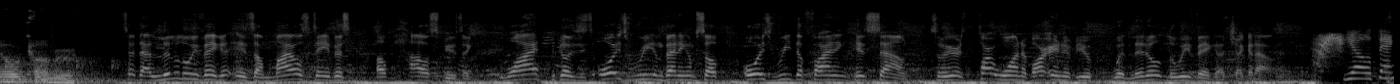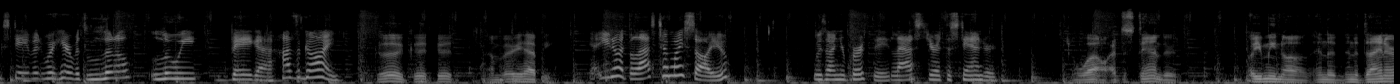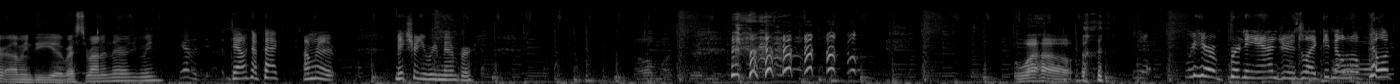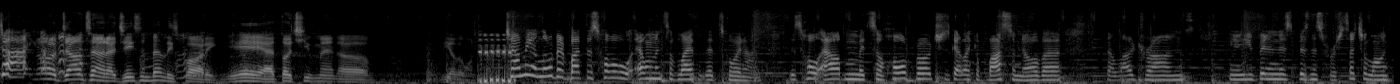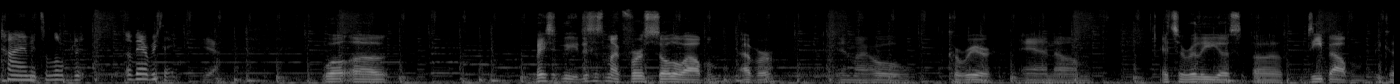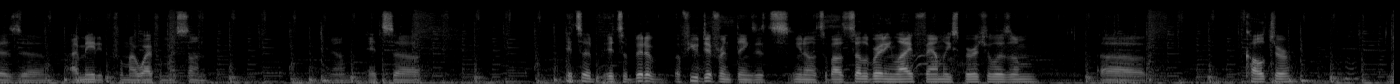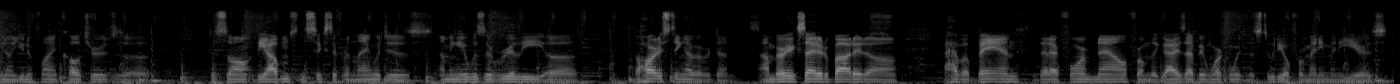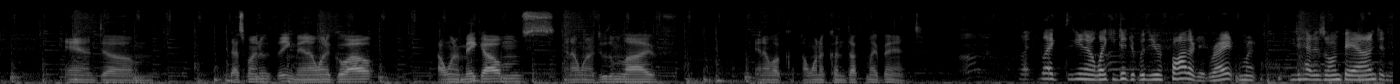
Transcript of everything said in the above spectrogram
no cover. Said that Little Louie Vega is a Miles Davis of house music. Why? Because he's always reinventing himself, always redefining his sound. So here's part one of our interview with Little Louie Vega. Check it out. Yo, thanks, David. We're here with Little Louie Vega. How's it going? Good, good, good. I'm very happy. Yeah, you know what? The last time I saw you was on your birthday last year at the Standard. Wow, at the Standard. Oh, you mean uh, in the in the diner? I mean the uh, restaurant in there? You mean? Yeah, the downtown. In fact, I'm gonna make sure you remember. Oh my goodness. wow. We hear Brittany Andrews like getting a little pillow talk. no, downtown at Jason Bentley's party. Yeah, I thought you meant um, the other one. Tell me a little bit about this whole Elements of Life that's going on. This whole album, it's a whole approach. She's got like a bossa nova, got a lot of drums. You know, you've been in this business for such a long time. It's a little bit of everything. Yeah. Well, uh, basically, this is my first solo album ever in my whole career, and um, it's a really uh, s- uh, deep album because uh, I made it for my wife and my son. You know, it's uh, it's a it's a bit of a few different things. It's you know, it's about celebrating life, family, spiritualism, uh, culture. You know, unifying cultures. The song, the album's in six different languages. I mean, it was a really uh, the hardest thing I've ever done. I'm very excited about it. Uh, I have a band that I formed now from the guys I've been working with in the studio for many, many years, and um, that's my new thing, man. I want to go out, I want to make albums, and I want to do them live, and I want I want to conduct my band. Like, like you know, like you did it with your father did, right? He had his own band and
